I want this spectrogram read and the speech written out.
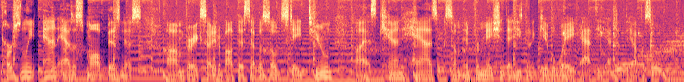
personally and as a small business. I'm very excited about this episode. Stay tuned uh, as Ken has some information that he's going to give away at the end of the episode.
